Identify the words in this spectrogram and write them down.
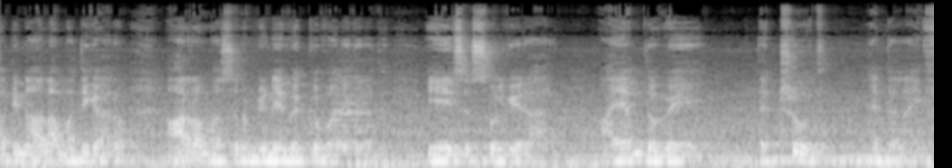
பதினாலாம் அதிகாரம் ஆறாம் வசனம் நினைவுக்கு வருகிறது. இயேசு சொல்கிறார் I am the way the truth and the life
